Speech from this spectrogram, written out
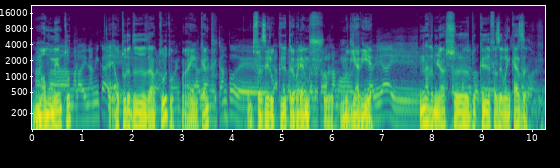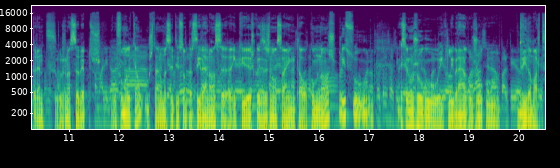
mau momento. É a altura de dar tudo em campo, de fazer o que trabalhamos no dia a dia. Nada melhor do que fazê-lo em casa, perante os nossos adeptos. O Famalicão está numa situação parecida à nossa, em que as coisas não saem tal como nós, por isso vai ser um jogo equilibrado, um jogo de vida ou morte.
